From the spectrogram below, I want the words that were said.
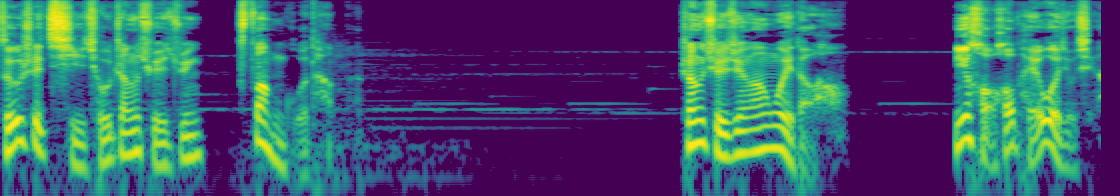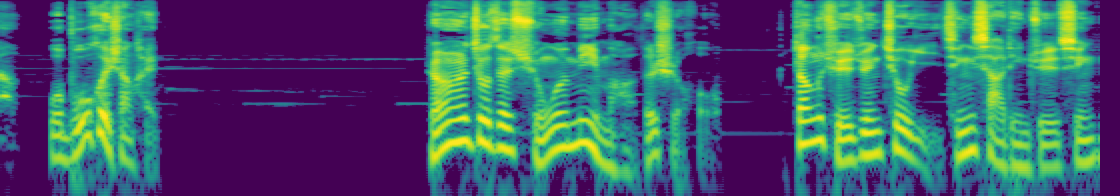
则是祈求张学军放过他们。张学军安慰道：“你好好陪我就行，我不会伤害你。”然而就在询问密码的时候，张学军就已经下定决心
